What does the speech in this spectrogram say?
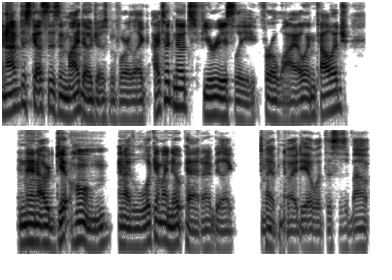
And I've discussed this in my dojos before. Like, I took notes furiously for a while in college. And then I would get home and I'd look at my notepad and I'd be like, I have no idea what this is about.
